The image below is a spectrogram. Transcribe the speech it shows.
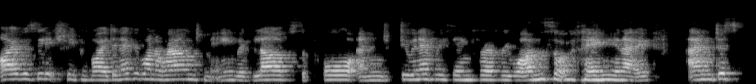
I was literally providing everyone around me with love, support, and doing everything for everyone, sort of thing, you know, and just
